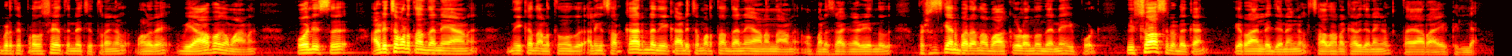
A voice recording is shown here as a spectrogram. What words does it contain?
ഇവിടുത്തെ പ്രതിഷേധത്തിന്റെ ചിത്രങ്ങൾ വളരെ വ്യാപകമാണ്. പോലീസ് അടിച്ചമർത്താൻ തന്നെയാണ് നീക്കം നടത്തുന്നത്. അല്ലെങ്കിൽ സർക്കാരിന്റെ നീക്കം അടിച്ചമർത്താൻ തന്നെയാണെന്നാണ് മനസ്സിലാക്കാൻ കഴിയുന്നത്. പ്രശസ്തിക്കാൻ പറയുന്ന വാക്കുകളൊന്നും തന്നെ ഇപ്പോൾ വിശ്വാസത്തിലെടുക്കാൻ ഇറാനിലെ ജനങ്ങൾ സാധാരണക്കാർ ജനങ്ങൾ തയ്യാറായിട്ടില്ല.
